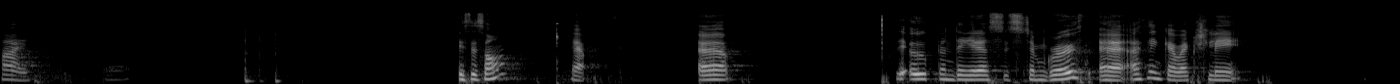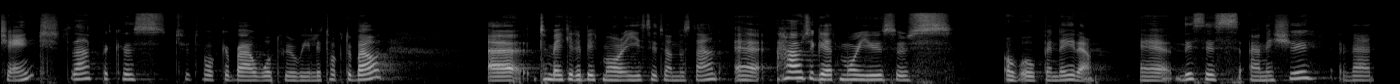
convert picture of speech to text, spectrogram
Hi. Is this on? Yeah. Uh, the open data system growth, uh, I think I've actually changed that because to talk about what we really talked about, uh, to make it a bit more easy to understand, uh, how to get more users of open data. Uh, this is an issue that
